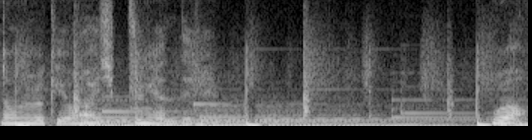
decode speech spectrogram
나 오늘 왜 이렇게 영화에 집중이 안 되지? 뭐야?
